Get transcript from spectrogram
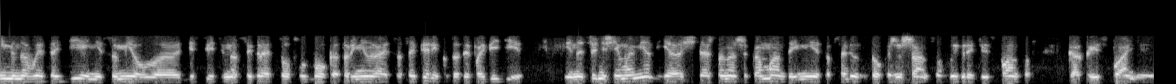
именно в этот день и сумел э, действительно сыграть тот футбол, который не нравится сопернику, тот и победит. И на сегодняшний момент я считаю, что наша команда имеет абсолютно столько же шансов выиграть у испанцев, как и Испания.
